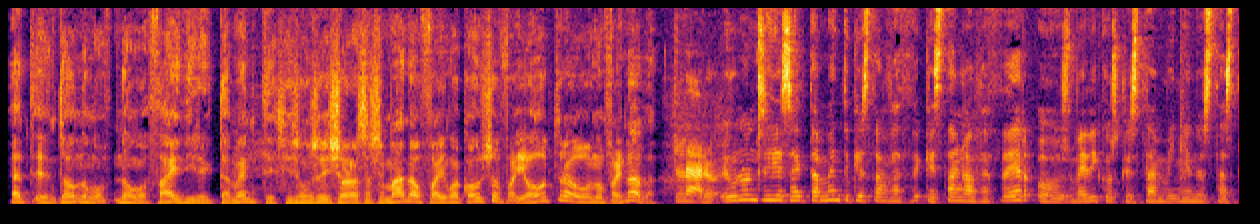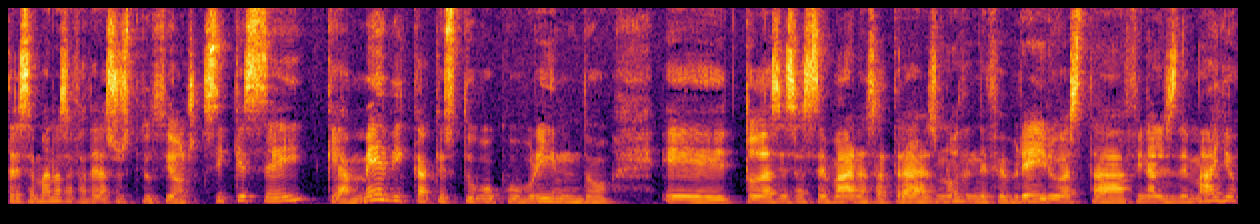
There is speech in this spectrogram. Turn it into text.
entón non, non o fai directamente. Se son seis horas a semana ou fai unha cousa ou fai outra ou non fai nada. Claro, eu non sei exactamente que están, face, que están a facer os médicos que están viñendo estas tres semanas a facer as sustitucións sí que sei que a médica que estuvo cubrindo eh, todas esas semanas atrás no? dende febreiro hasta finales de maio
